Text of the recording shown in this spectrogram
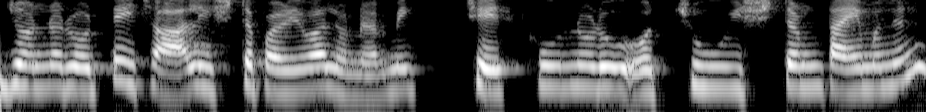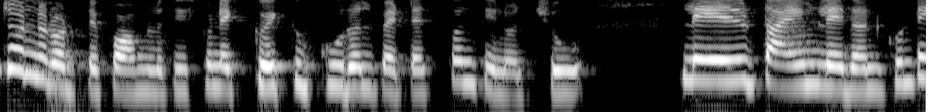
జొన్న రొట్టె చాలా ఇష్టపడే వాళ్ళు ఉన్నారు. మీకు చేసుకున్నాడు వచ్చు ఇష్టం టైం ఉందని జొన్న రొట్టె ఫామ్లో తీసుకుని ఎక్కువ ఎక్కువ కూరలు పెట్టేసుకొని తినొచ్చు. లేదు టైం లేదనుకుంటే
